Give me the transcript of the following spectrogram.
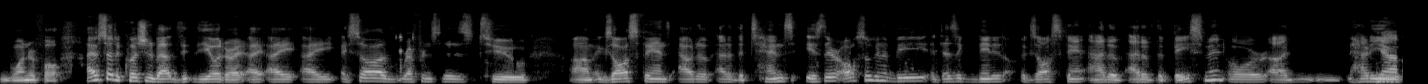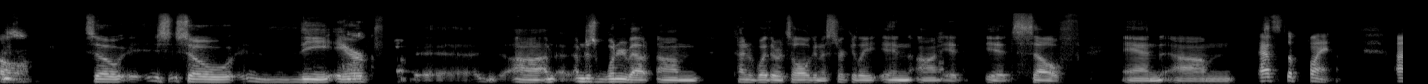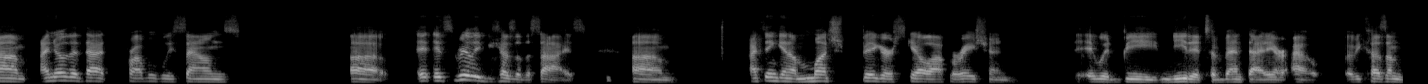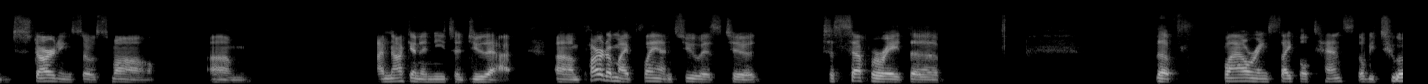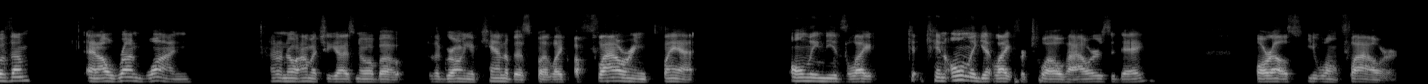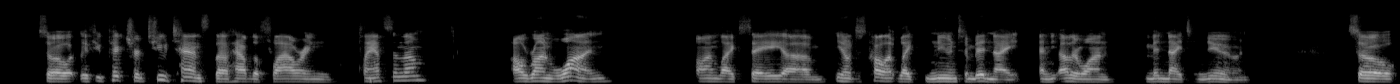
Wonderful. I also had a question about the, the odor. I, I, I, I saw references to um, exhaust fans out of, out of the tents. Is there also going to be a designated exhaust fan out of, out of the basement or uh, how do you? No, So, so the air, uh, I'm, I'm just wondering about, um, kind of whether it's all gonna circulate in on it itself. And, um, that's the plan. Um, I know that that probably sounds, uh, it, it's really because of the size. Um, I think in a much bigger scale operation, it would be needed to vent that air out. But because I'm starting so small, um, I'm not gonna need to do that. Um, part of my plan too is to, to separate the the flowering cycle tents. There'll be two of them and I'll run one. I don't know how much you guys know about the growing of cannabis, but like a flowering plant only needs light, can only get light for 12 hours a day or else you won't flower. So if you picture two tents that have the flowering plants in them, I'll run one on like, say, um, you know, just call it like noon to midnight and the other one midnight to noon. So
